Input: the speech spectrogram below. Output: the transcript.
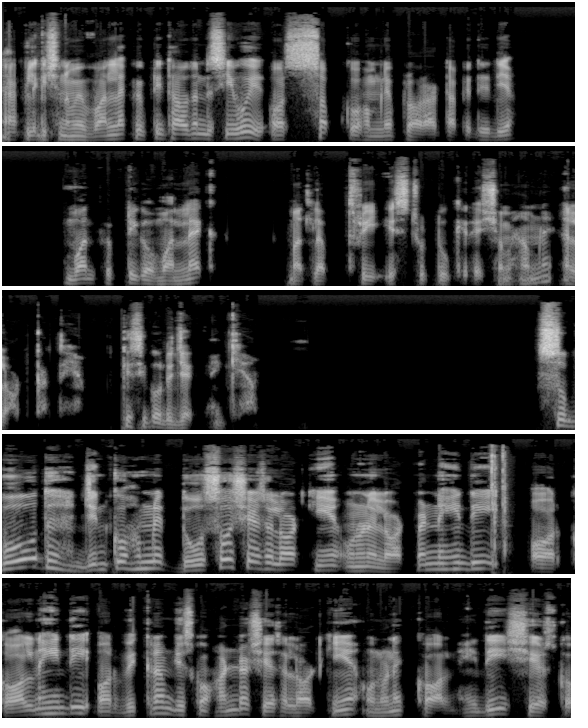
एप्लीकेशन हमें one lakh fifty thousand receive हुई और सबको हमने प्रोराटा पे दे दिया। वन फिफ्टी को वन लाख मतलब थ्री इज़ टू टू के रेशियो में हमने अलॉट कर दिया। किसी को रिजेक्ट नहीं किया। सुबोध, जिनको हमने 200 शेयर्स अलॉट किए उन्होंने अलॉटमेंट नहीं दी और कॉल नहीं दी और विक्रम, जिसको 100 शेयर्स अलॉट किए उन्होंने कॉल नहीं दी। शेयर्स को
